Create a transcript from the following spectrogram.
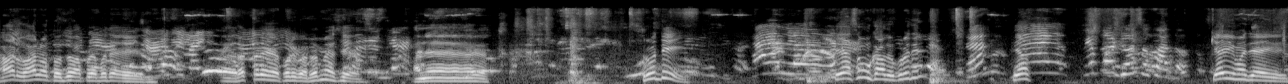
સારું હાલો તો જો આપણે બધા રખડે થોડીક વાર રમે છે. અને કૃતિ, તે શું ખાધું કૃતિ? કેવી મજા આવી?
